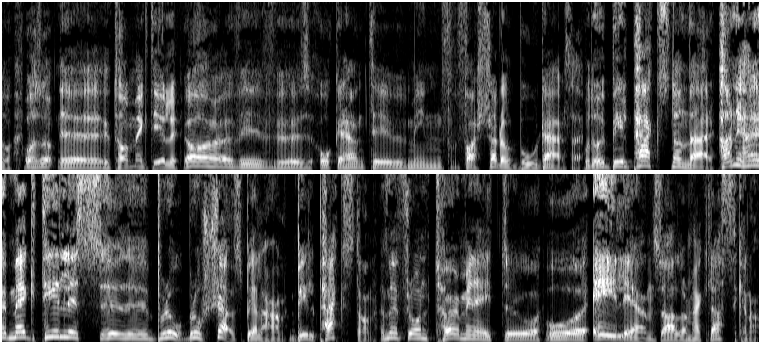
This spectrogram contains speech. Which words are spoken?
då. Och så eh, tar Meg till, ja vi vi åker hem till min farsa då, bor där. Så här. Och då är Bill Paxton där. Han är Meg Tillys eh, bro, brorsa spelar han. Bill Paxton. Men från Terminator och, och Aliens och alla de här klassikerna.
